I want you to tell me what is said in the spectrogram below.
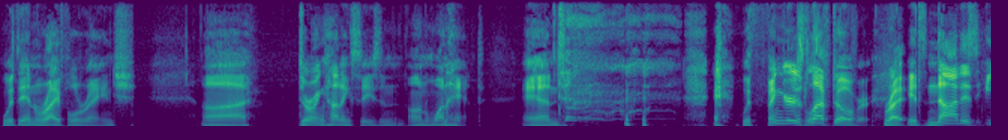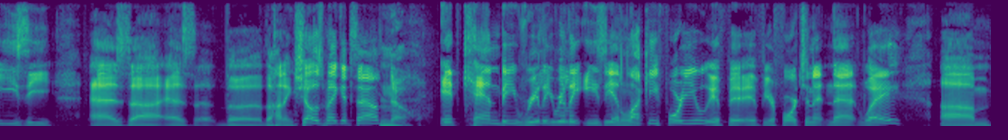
within rifle range uh, during hunting season on one hand. And with fingers left over. Right. It's not as easy as uh, as uh, the the hunting shows make it sound. No. It can be really really easy and lucky for you if if you're fortunate in that way. Um,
